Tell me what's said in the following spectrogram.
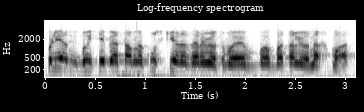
плен, мы тебя там на куски разорвет батальон Ахмат.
